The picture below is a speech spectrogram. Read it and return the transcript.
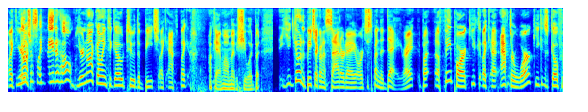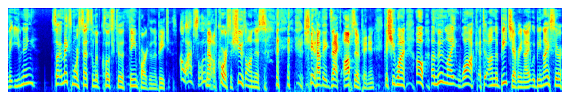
Like you're You're not just like being at home. you're not going to go to the beach like after like okay well maybe she would but you'd go to the beach like on a saturday or just spend the day right but a theme park you could like after work you could just go for the evening so it makes more sense to live closer to the theme park than the beaches Oh, absolutely. now of course if she was on this she'd have the exact opposite opinion because she'd want to oh a moonlight walk at the- on the beach every night would be nicer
